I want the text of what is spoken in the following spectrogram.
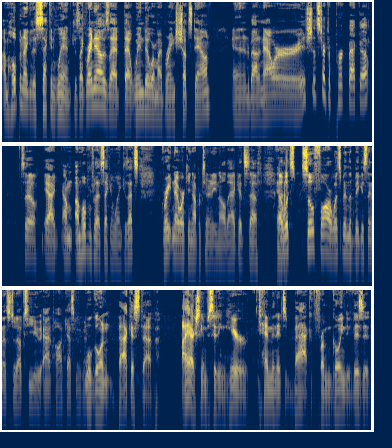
I'm hoping I get a second win because like right now is that that window where my brain shuts down, and in about an hour it should start to perk back up. So yeah, I'm I'm hoping for that second win because that's great networking opportunity and all that good stuff. Yeah. Uh, what's so far? What's been the biggest thing that stood out to you at Podcast Movement? Well, going back a step, I actually am sitting here 10 minutes back from going to visit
